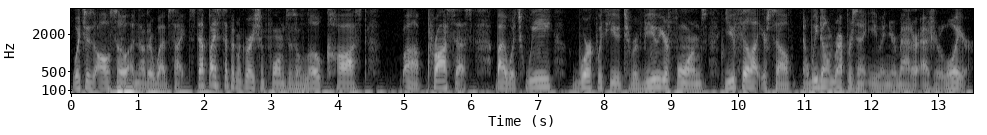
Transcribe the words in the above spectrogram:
which is also another website. Step-by-step immigration forms is a low-cost uh, process by which we work with you to review your forms, you fill out yourself, and we don't represent you in your matter as your lawyer.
